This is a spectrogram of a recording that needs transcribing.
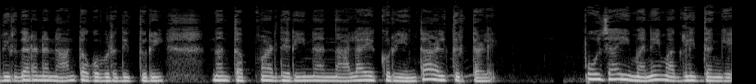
ನಿರ್ಧಾರನ ನಾನು ತಗೋಬಾರ್ದಿತ್ತು ರೀ. ನಾನು ತಪ್ಪು ಮಾಡ್ದೆ ರೀ. ನಾನು ನಾಲಾಯಕರು ಅಂತ ಅಳ್ತಿರ್ತಾಳೆ. ಪೂಜಾ ಈ ಮನೆ ಮಗಳಿದ್ದಂಗೆ,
